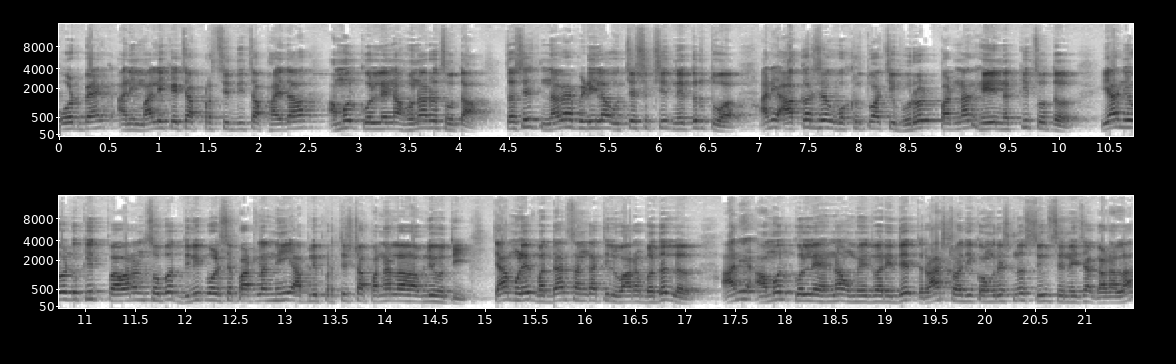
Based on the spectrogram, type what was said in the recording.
वोट बँक आणि मालिकेच्या प्रसिद्धीचा फायदा अमोल कोल्हेंना होणारच होता. तसेच नव्या पिढीला उच्च शिक्षित नेतृत्व आणि आकर्षक वक्तृत्वाची भुरळ पडणार हे नक्कीच होतं. या निवडणुकीत पवारांसोबत दिलीप वळसे पाटलांनीही आपली प्रतिष्ठा पणाला लावली होती. त्यामुळे मतदारसंघातील वारं बदललं आणि अमोल कोल्हे यांना उमेदवारी देत राष्ट्रवादी काँग्रेसनं शिवसेनेच्या गडाला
